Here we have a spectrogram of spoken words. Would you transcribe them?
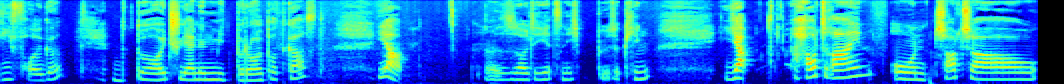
die Folge. Deutsch lernen mit Brawl Podcast. Ja, sollte jetzt nicht böse klingen. Ja, haut rein und ciao, ciao.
